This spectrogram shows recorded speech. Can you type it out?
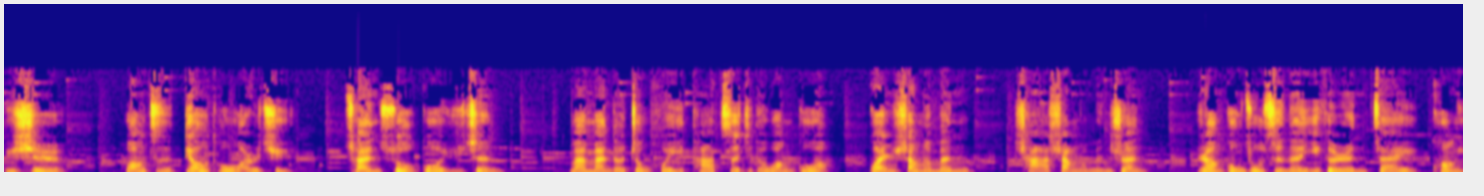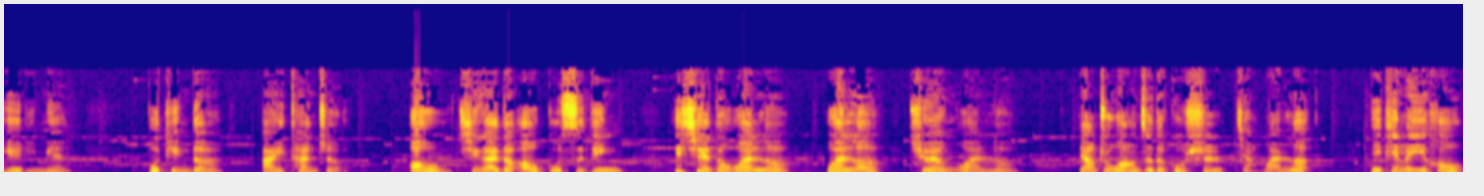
于是，王子掉头而去，穿梭过雨阵，慢慢的走回他自己的王国，关上了门，插上了门栓。让公主只能一个人在旷野里面，不停的哀叹着：“哦，亲爱的奥古斯丁，一切都完了，完了，全完了。”养猪王子的故事讲完了，你听了以后，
